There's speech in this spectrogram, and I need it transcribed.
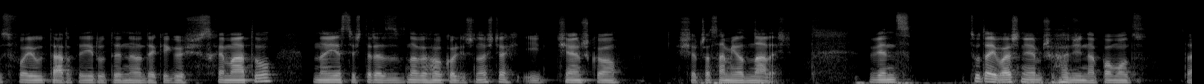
swojej utartej rutyny, od jakiegoś schematu, no i jesteś teraz w nowych okolicznościach i ciężko się czasami odnaleźć. Więc tutaj właśnie przychodzi na pomoc to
